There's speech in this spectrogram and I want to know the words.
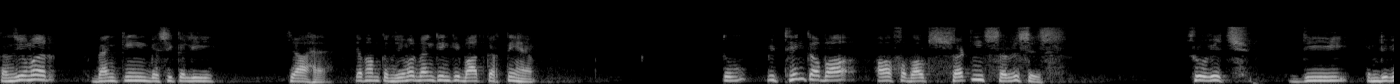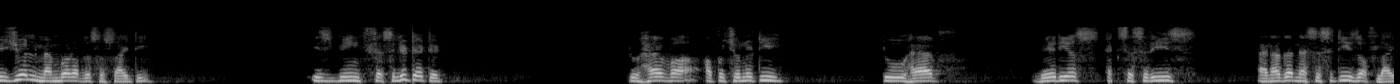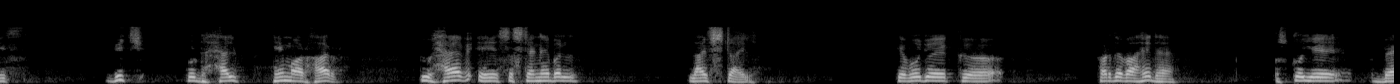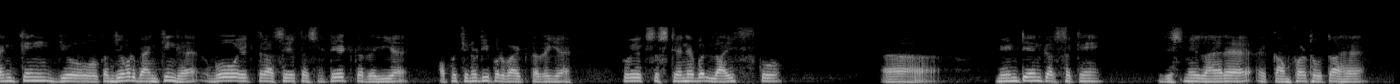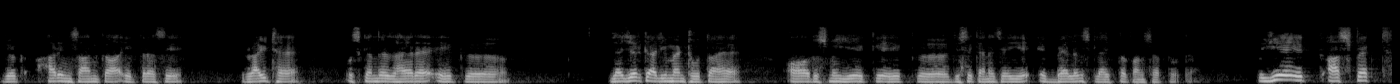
کنزیومر بینکنگ بیسیکلی کیا ہے جب ہم کنزیومر بینکنگ کی بات کرتے ہیں تو we think about of about certain services through which the individual member of the society is being facilitated to have opportunity to have various accessories and other necessities of life which could help him or her to have a sustainable lifestyle کہ وہ جو ایک فرد واحد ہے اس کو یہ بینکنگ جو کنزیومر بینکنگ ہے وہ ایک طرح سے فیسلٹیٹ کر رہی ہے اپرچونیٹی پرووائڈ کر رہی ہے وہ ایک سسٹینیبل لائف کو مینٹین کر سکیں جس میں ظاہر ہے ایک کمفرٹ ہوتا ہے جو ہر انسان کا ایک طرح سے رائٹ ہے اس کے اندر ظاہر ہے ایک لیجر کا ایلیمنٹ ہوتا ہے اور اس میں یہ کہ ایک جسے کہنا چاہیے ایک بیلنسڈ لائف کا کانسیپٹ ہوتا ہے تو یہ ایک آسپیکٹ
